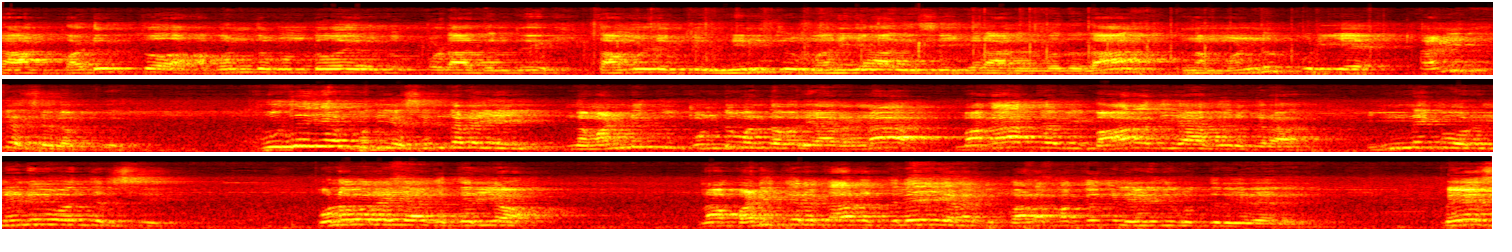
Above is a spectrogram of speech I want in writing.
நான் படுத்தோ அமர்ந்து கொண்டோ இருக்கக்கூடாது என்று தமிழுக்கு நின்று மரியாதை செய்கிறான் என்பதுதான் நம் மண்ணுக்குரிய தனித்த சிறப்பு. புதிய புதிய சிந்தனையை இந்த மண்ணுக்கு கொண்டு வந்தவர் யாருன்னா மகாகவி பாரதியாக இருக்கிறார். இன்னைக்கு ஒரு நினைவு வந்துருச்சு. புலவரையாக தெரியும். நான் படிக்கிற காலத்திலே எனக்கு பல பக்கங்கள் எழுதி கொடுத்துருக்கிறாரு. பேச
